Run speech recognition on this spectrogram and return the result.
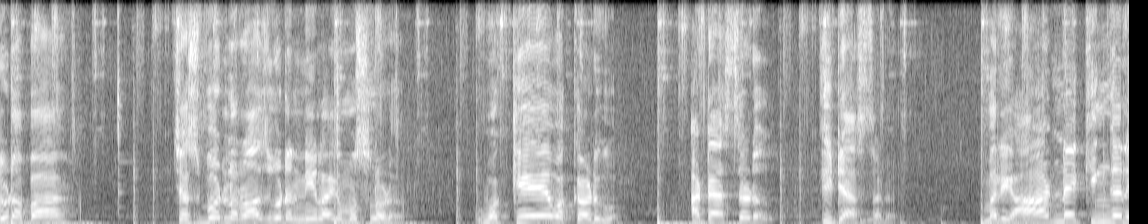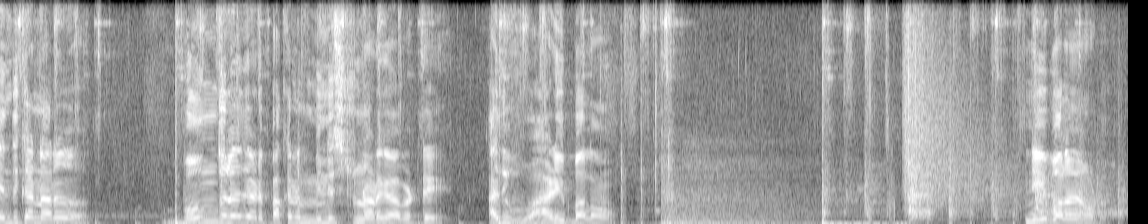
చూడబ్బా చెస్ బోర్డులో రాజు కూడా నీలాగే ముసలాడు. ఒకే ఒక్క అడుగు. అటేస్తాడు ఇటేస్తాడు. మరి ఆడనే కింగ్ అని ఎందుకన్నారు? బొంగులో ఆడి పక్కన మినిస్టర్ ఉన్నాడు కాబట్టి అది వాడి బలం. నీ బలం ఎవడు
